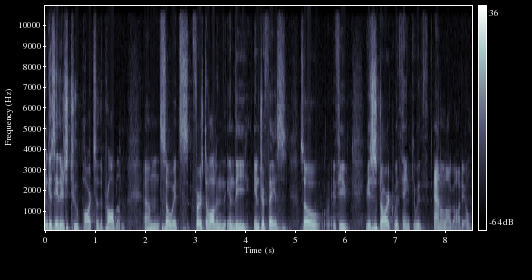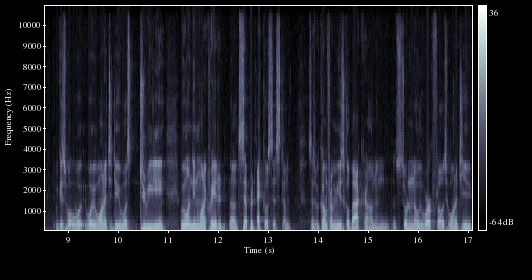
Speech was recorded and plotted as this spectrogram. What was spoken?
you can say there's two parts of the problem. Um, so it's first of all in, in the interface. So if you if you start with thinking with analog audio, because what, what we wanted to do was to really we didn't want to create a, a separate ecosystem. Since we come from a musical background and sort of know the workflows, we wanted to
